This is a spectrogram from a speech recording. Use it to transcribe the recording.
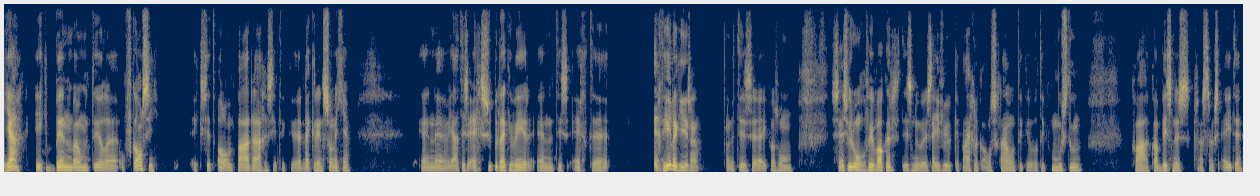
Ja, ik ben momenteel eh, op vakantie. Ik zit al een paar dagen zit ik, eh, lekker in het zonnetje. En eh, ja, het is echt super lekker weer en het is echt, echt heerlijk hier zo. En het is, ik was om zes uur ongeveer wakker. Het is nu zeven uur. Ik heb eigenlijk alles gedaan wat ik, wat ik moest doen. Qua, qua business. Ik ga straks eten.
